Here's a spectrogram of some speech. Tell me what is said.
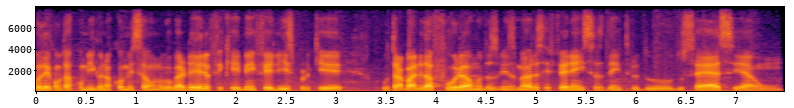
poder contar comigo na comissão no lugar dele. Eu fiquei bem feliz, porque o trabalho da Fúria é uma das minhas maiores referências dentro do, do CS, é um,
